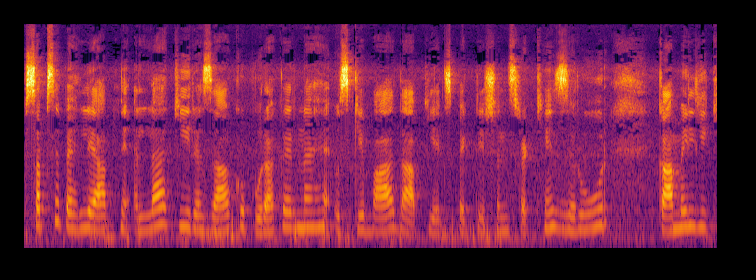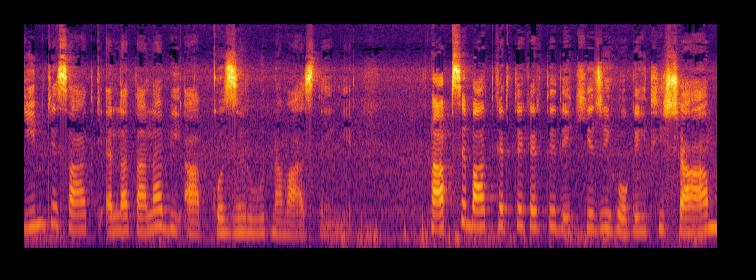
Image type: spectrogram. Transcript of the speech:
सबसे पहले आपने अल्लाह की रज़ा को पूरा करना है, उसके बाद आपकी एक्सपेक्टेशंस रखें। ज़रूर कामिल यकीन के साथ कि अल्लाह ताला भी आपको ज़रूर नवाज़ देंगे। आपसे बात करते करते देखिए जी, हो गई थी शाम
